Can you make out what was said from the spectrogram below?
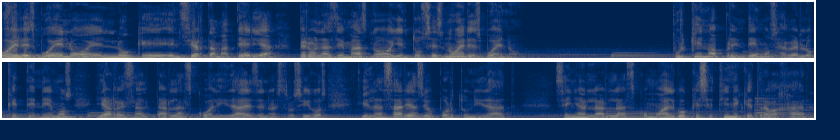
O eres bueno en lo que en cierta materia, pero en las demás no, y entonces no eres bueno. ¿Por qué no aprendemos a ver lo que tenemos y a resaltar las cualidades de nuestros hijos y las áreas de oportunidad, señalarlas como algo que se tiene que trabajar?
